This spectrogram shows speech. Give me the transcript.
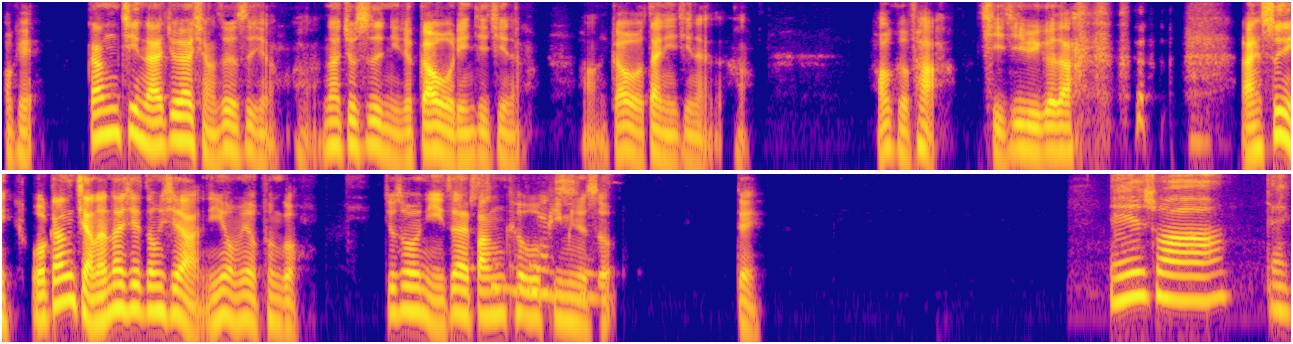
OK，刚进来就在想这个事情啊，那就是你的高我连接进来了啊，高我带你进来的啊，好可怕，起鸡皮疙瘩。来，所以我刚讲的那些东西啊，你有没有碰过？就说你在帮客户拼命的时候，对，你是说，对，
